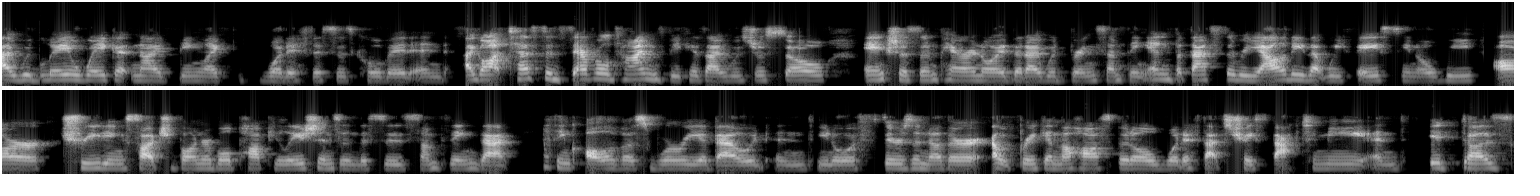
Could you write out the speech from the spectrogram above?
I would lay awake at night being like, what if this is COVID? And I got tested several times because I was just so anxious and paranoid that I would bring something in. But that's the reality that we face. You know, we are treating such vulnerable populations, and this is something that I think all of us worry about. And, you know, if there's another outbreak in the hospital, what if that's traced back to me? And it does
